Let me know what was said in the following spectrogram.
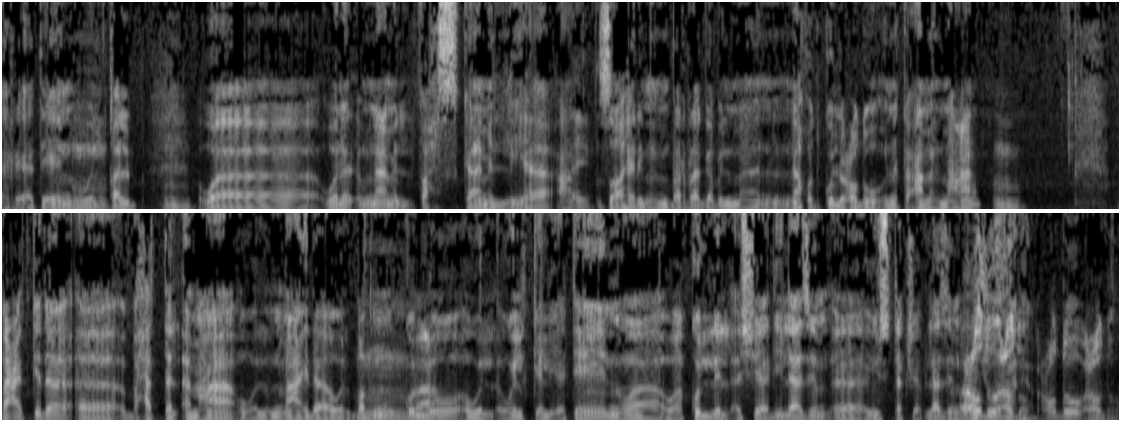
الرئتين مم. والقلب مم. و... ون- ونعمل فحص كامل ليها أيوة. ظاهري من برا قبل ما ناخد كل عضو نتعامل معاه مم. بعد كده آه، حتى الأمعاء والمعدة والبطن مم. كله وال- والكليتين و- وكل الأشياء دي لازم آه، يستكشف لازم عضو عضو. عليها. عضو عضو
